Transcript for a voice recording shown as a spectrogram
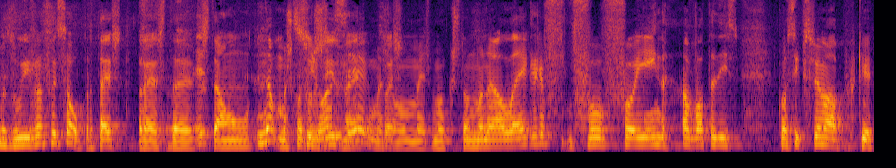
Mas o IVA foi só o pretexto para esta questão. Não, mas continua surgir, a ser. Não é? Mas mesmo a questão de Manuel Alegre foi, foi ainda à volta disso. Consigo perceber mal, porque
